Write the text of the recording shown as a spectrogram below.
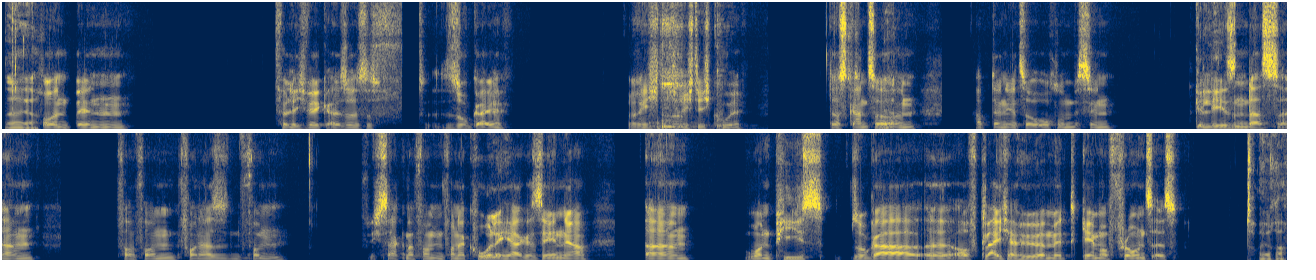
naja. und bin völlig weg. Also es ist so geil. Richtig, richtig cool. Das Ganze Ja. und hab dann jetzt auch so ein bisschen gelesen, dass ähm, vom, vom, von der, vom, ich sag mal, vom, von der Kohle her gesehen, ja, ähm, One Piece sogar äh, auf gleicher Höhe mit Game of Thrones ist. teurer.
